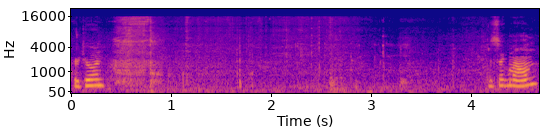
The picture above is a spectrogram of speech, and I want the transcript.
Three, two. Just like melon.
